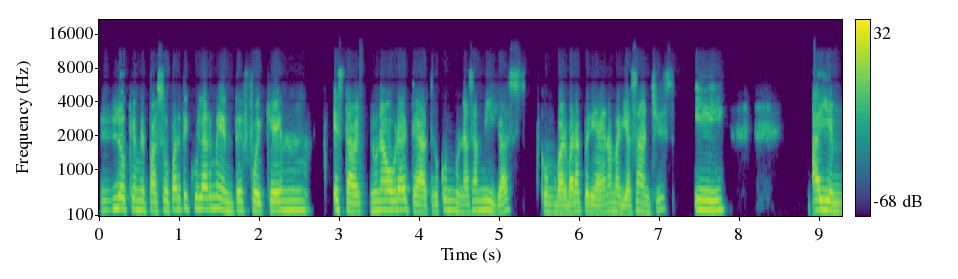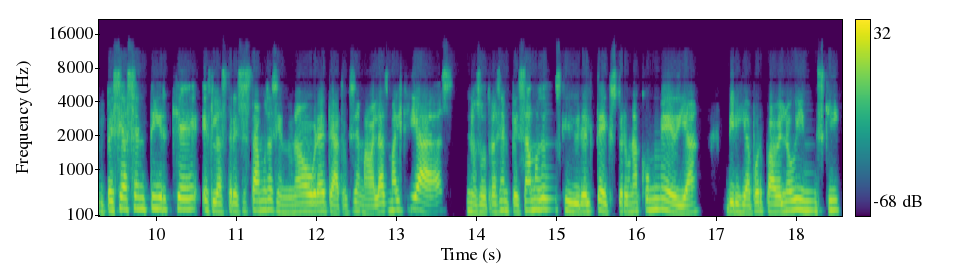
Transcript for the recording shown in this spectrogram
lo que me pasó particularmente fue que mm, estaba en una obra de teatro con unas amigas, con Bárbara Perea y Ana María Sánchez, y ahí empecé a sentir que es, las tres estábamos haciendo una obra de teatro que se llamaba Las Malcriadas. Nosotras empezamos a escribir el texto, era una comedia dirigida por Pavel Novinsky.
